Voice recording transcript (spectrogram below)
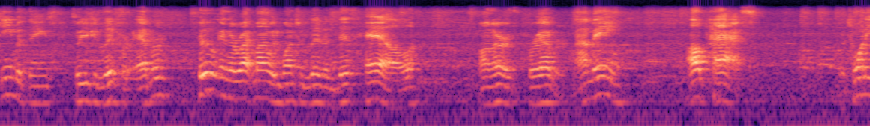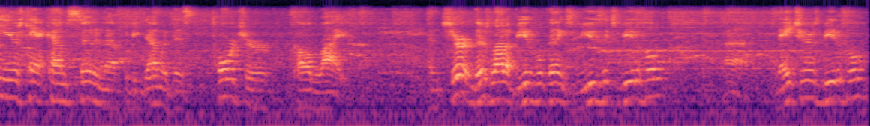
scheme of things so you can live forever. Who in their right mind would want to live in this hell on earth forever? Not me. I'll pass. The 20 years can't come soon enough to be done with this torture called life. And sure, there's a lot of beautiful things. Music's beautiful. Uh, nature is beautiful.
